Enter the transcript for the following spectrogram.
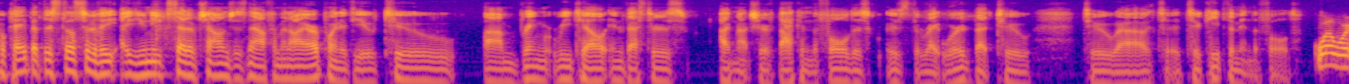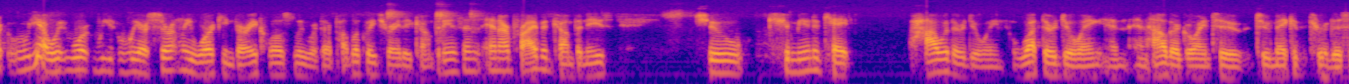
Okay, but there's still sort of a, a, unique set of challenges now from an IR point of view to um, bring retail investors. I'm not sure if back in the fold is is the right word, but to to uh, to, to keep them in the fold. Well, we're, yeah, we we're, we we are certainly working very closely with our publicly traded companies and, and our private companies to communicate how they're doing, what they're doing, and, and how they're going to to make it through this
